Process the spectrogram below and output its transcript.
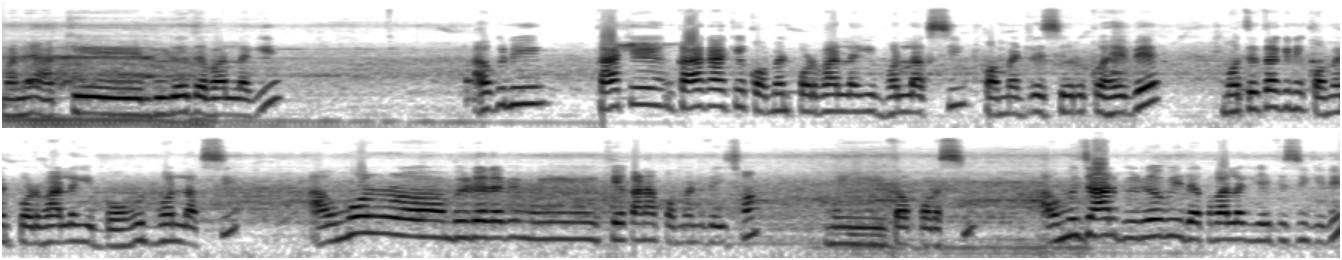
मैंने आके भिड देवार लगी आगनी का का कमेंट पढ़वार लगी भल लग्सी कमेंट रे सियोर कहे मत तो कि कमेंट पढ़वार लगे बहुत भल लग्सी आ मोर भिडे भी मुई किए काण कमेंट दे मुई तो पढ़सी आ मुई जार भिड भी देखवार लगे जाइस कि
